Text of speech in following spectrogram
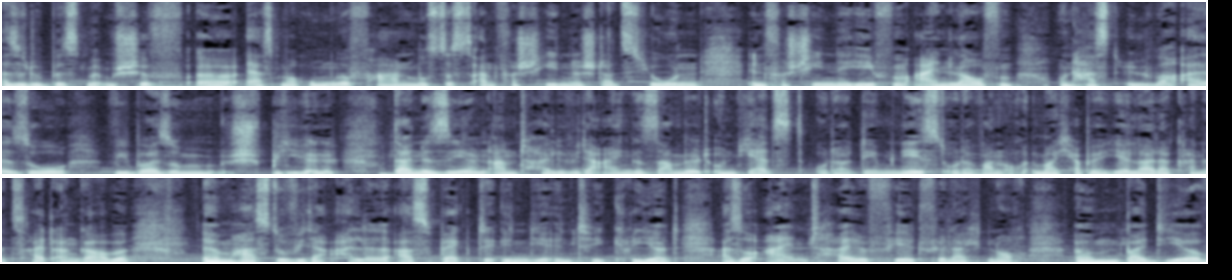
Also du bist mit dem Schiff äh, erstmal rumgefahren, musstest an verschiedene Stationen in verschiedene Häfen einlaufen und hast überall so wie bei so einem Spiel deine Seelenanteile wieder eingesammelt eingesammelt und jetzt oder demnächst oder wann auch immer, ich habe ja hier leider keine Zeitangabe, ähm, hast du wieder alle Aspekte in dir integriert. Also ein Teil fehlt vielleicht noch ähm, bei dir,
